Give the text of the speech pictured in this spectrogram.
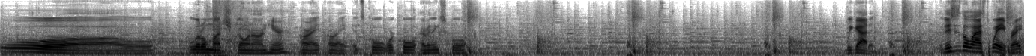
Whoa. A little much going on here. Alright, alright. It's cool. We're cool. Everything's cool. We got it. This is the last wave, right?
